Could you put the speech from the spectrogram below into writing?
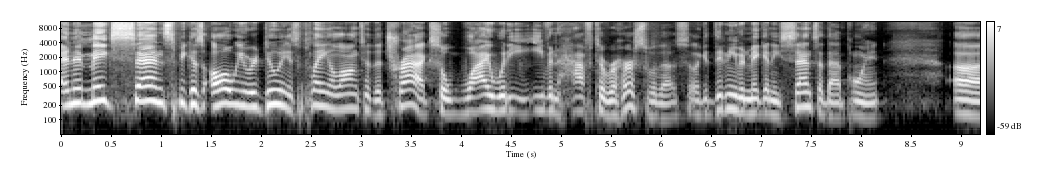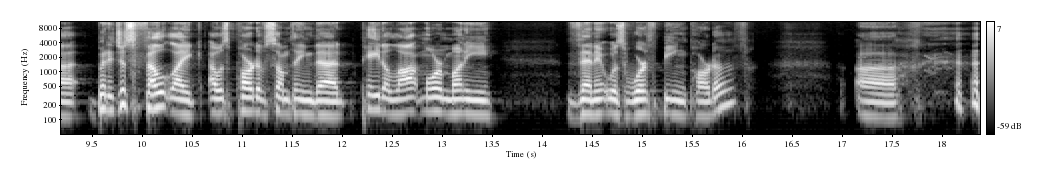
And it makes sense because all we were doing is playing along to the track. So why would he even have to rehearse with us? Like it didn't even make any sense at that point. Uh, but it just felt like I was part of something that paid a lot more money than it was worth being part of. Uh,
